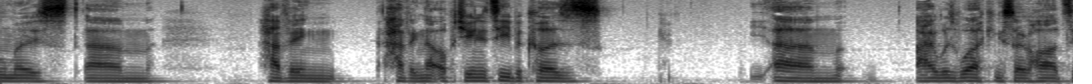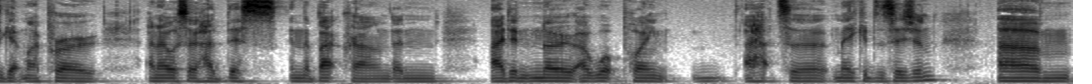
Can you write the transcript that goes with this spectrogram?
almost um, having having that opportunity because um, I was working so hard to get my pro, and I also had this in the background, and I didn't know at what point I had to make a decision. Um,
